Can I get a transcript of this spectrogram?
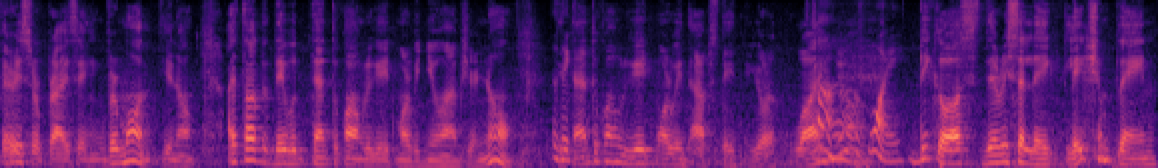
very surprising. Vermont, you know, I thought that they would tend to congregate more with New Hampshire. No, they, They- tend to congregate more with upstate New York. Why? Ah, why? Because there is a lake, Lake Champlain,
